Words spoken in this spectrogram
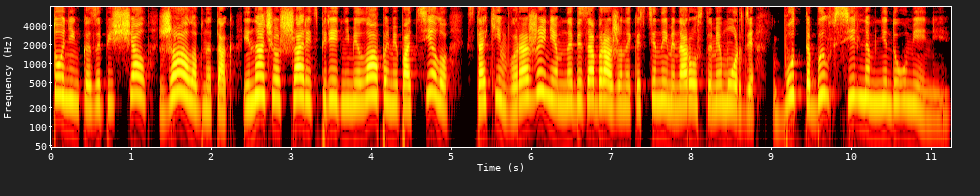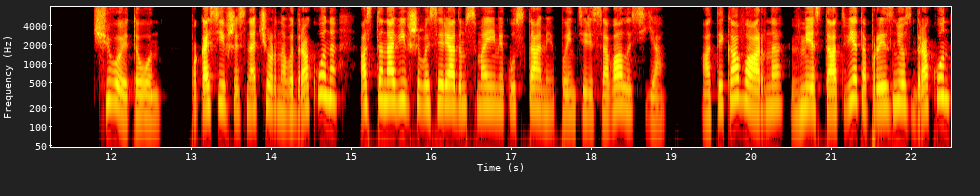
тоненько запищал, жалобно так, и начал шарить передними лапами по телу с таким выражением на безображенной костяными наростами морде, будто был в сильном недоумении. «Чего это он?» Покосившись на черного дракона, остановившегося рядом с моими кустами, поинтересовалась я. «А ты коварно!» – вместо ответа произнес дракон,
